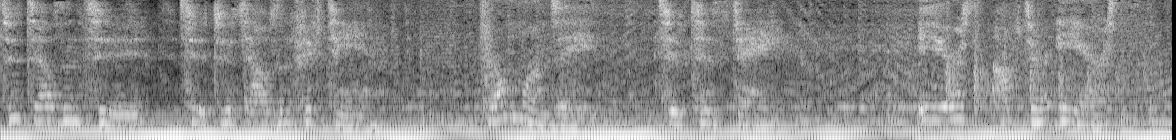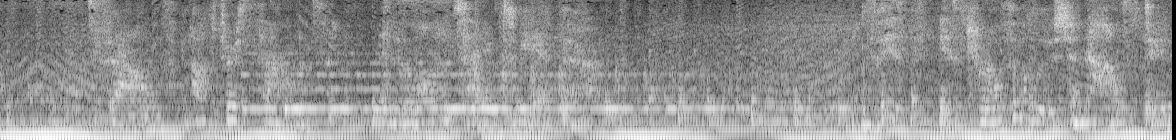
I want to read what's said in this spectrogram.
2002 to 2015. From Monday to Tuesday. Years after years. Sounds after sounds. And a long time together. This is Trance Evolution hosted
